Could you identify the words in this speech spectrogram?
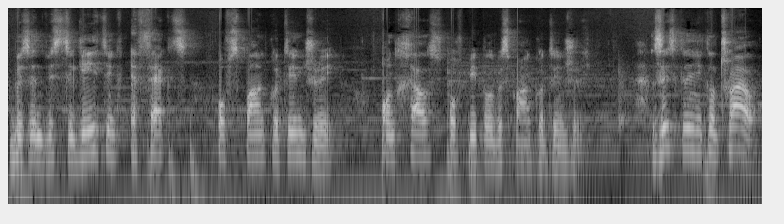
with investigating effects of spinal cord injury on health of people with spinal cord injury. This clinical trial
